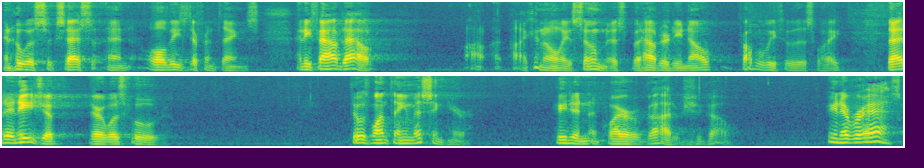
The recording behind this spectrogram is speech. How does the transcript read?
and who was success and all these different things. And he found out, I can only assume this, but how did he know? Probably through this way, that in Egypt there was food. There was one thing missing here. He didn't inquire of God if he should go. He never asked.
